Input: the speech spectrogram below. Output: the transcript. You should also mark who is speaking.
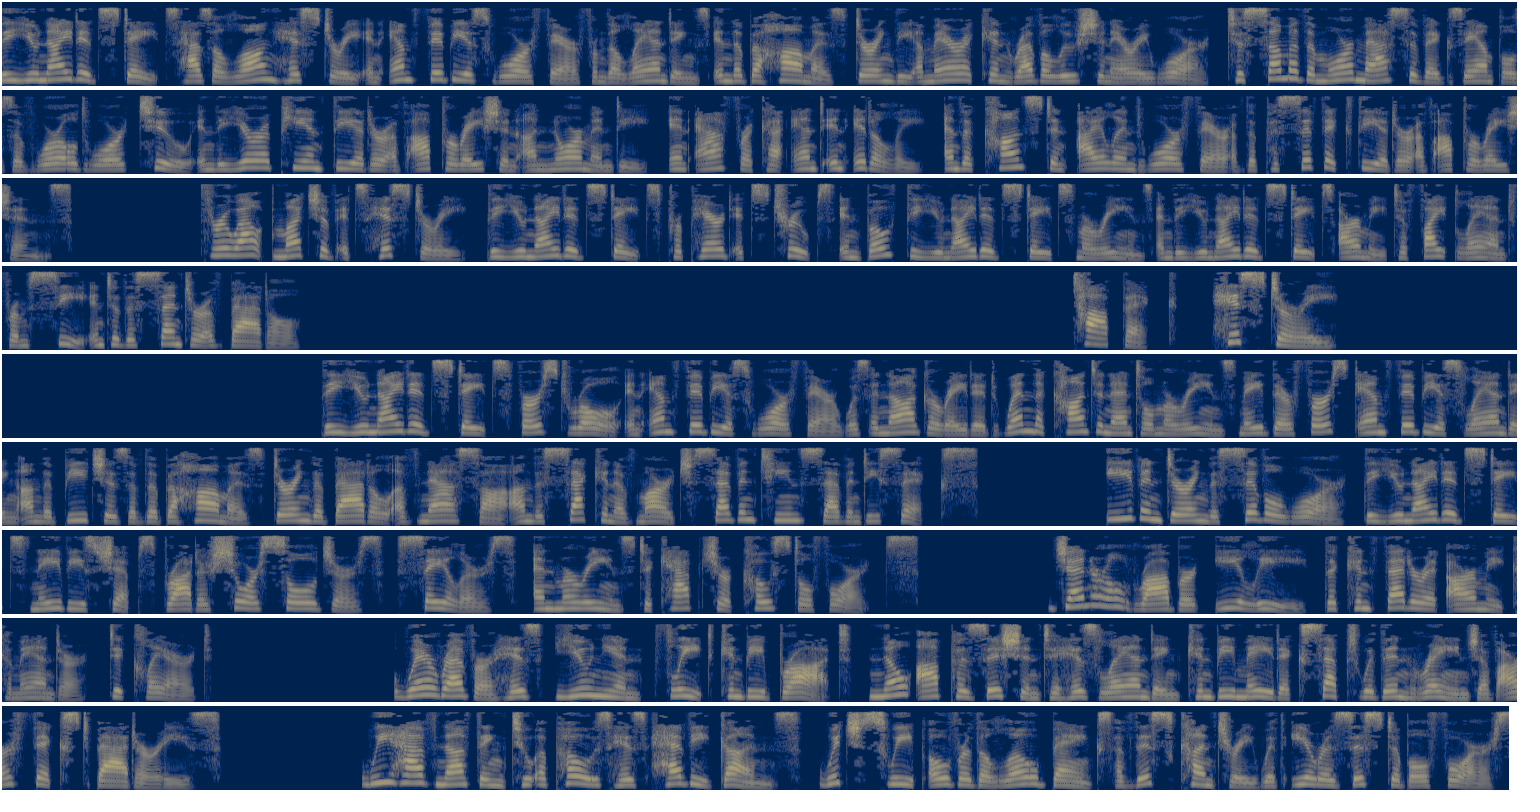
Speaker 1: The United States has a long history in amphibious warfare from the landings in the Bahamas during the American Revolutionary War, to some of the more massive examples of World War II in the European theatre of operation on Normandy, in Africa and in Italy, and the constant island warfare of the Pacific theatre of operations. Throughout much of its history, the United States prepared its troops in both the United States Marines and the United States Army to fight land from sea into the center of battle. History The United States' first role in amphibious warfare was inaugurated when the Continental Marines made their first amphibious landing on the beaches of the Bahamas during the Battle of Nassau on 2 March 1776. Even during the Civil War, the United States Navy's ships brought ashore soldiers, sailors, and Marines to capture coastal forts. General Robert E. Lee, the Confederate Army commander, declared, Wherever his Union fleet can be brought, no opposition to his landing can be made except within range of our fixed batteries. We have nothing to oppose his heavy guns, which sweep over the low banks of this country with irresistible force.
